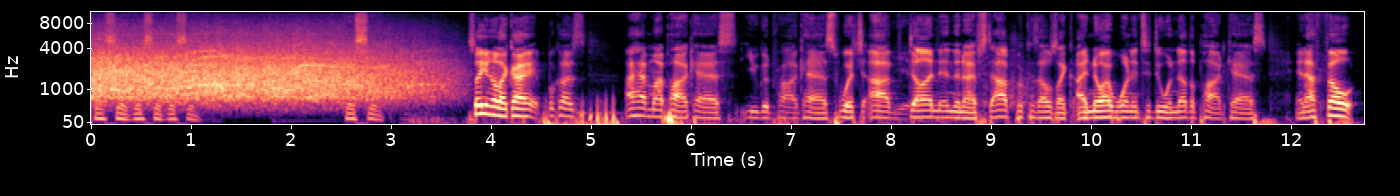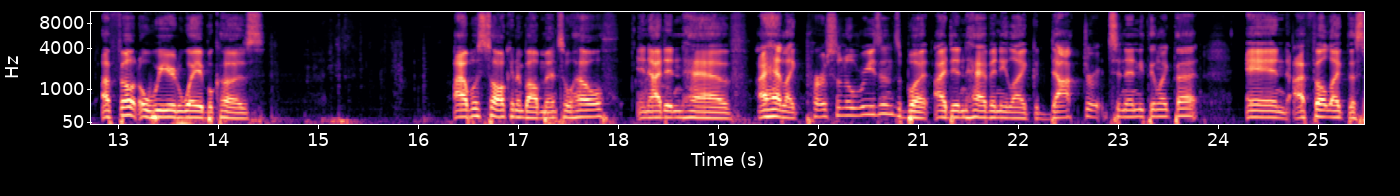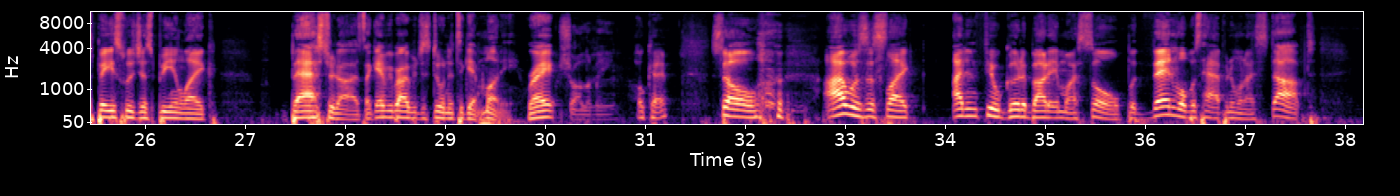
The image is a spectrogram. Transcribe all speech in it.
Good shit. Good shit. Good shit. Good shit. So you know, like I because I have my podcast, You Good Podcast, which I've Yeah. done and then I've stopped because I was like, I know I wanted to do another podcast, and I felt I felt a weird way because I was talking about mental health and I didn't have I had like personal reasons, but I didn't have any like doctorates and anything like that, and I felt like the space was just being like bastardized, like everybody was just doing it to get money, right? Charlemagne. Okay. So I was just like, I didn't feel good about it in my soul. But then what was happening when I stopped,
